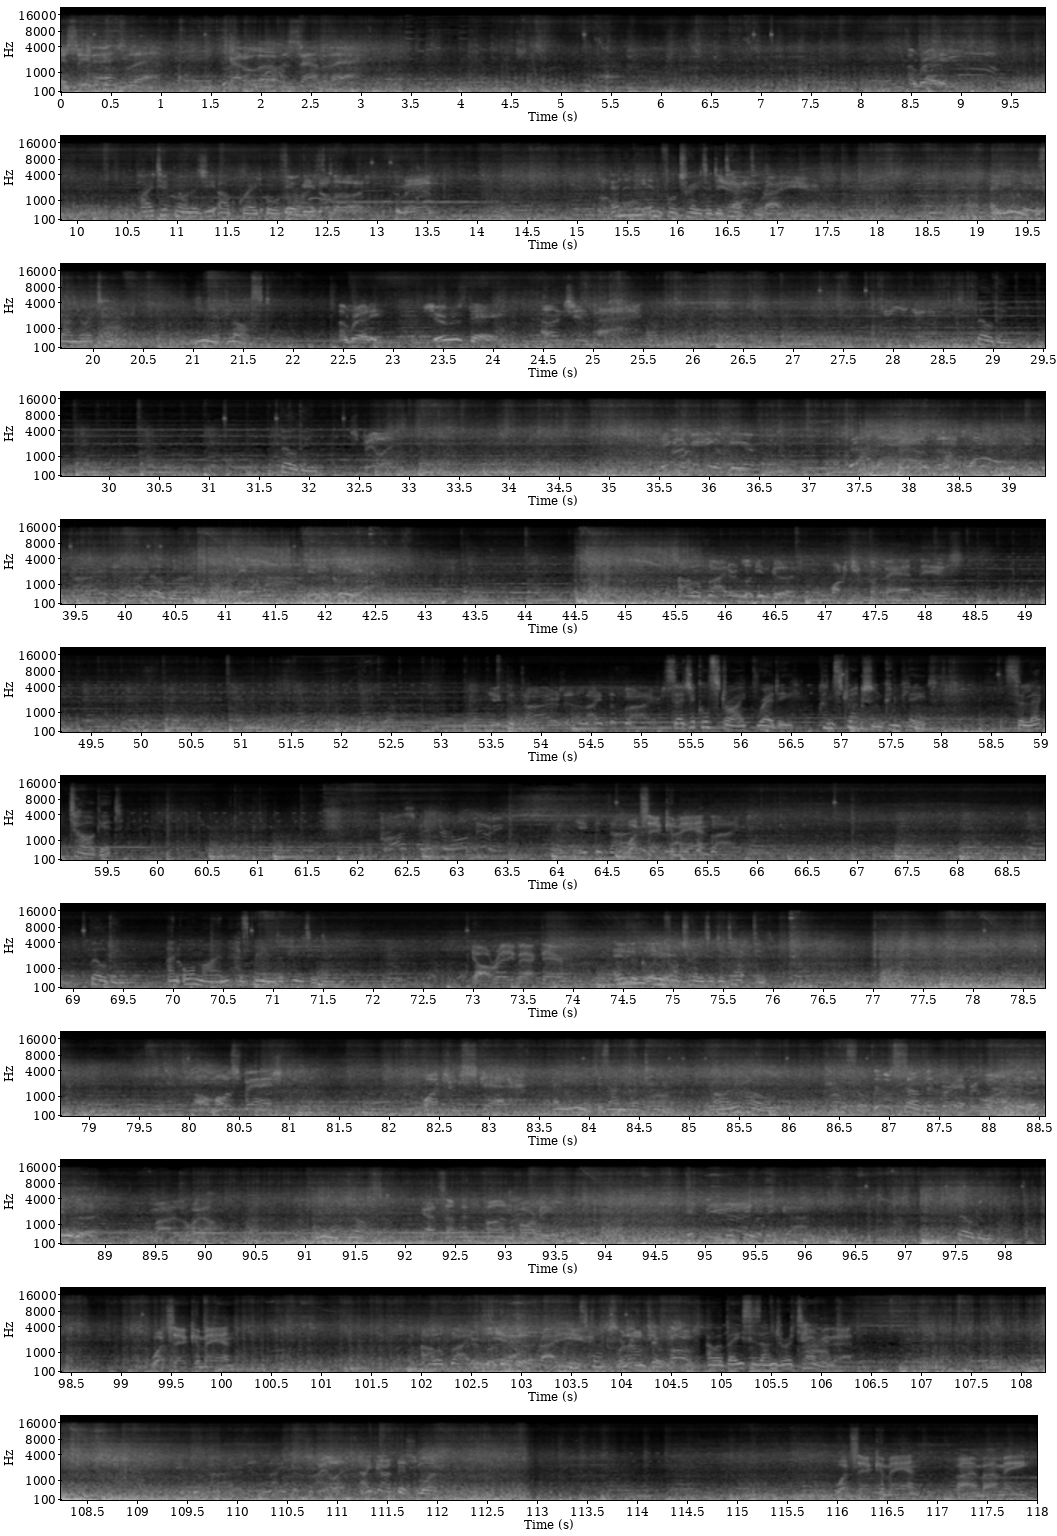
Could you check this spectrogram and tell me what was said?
You see that? Left. Gotta love the sound of that. I'm ready. High technology upgrade Boogies on the HUD. Command? Enemy infiltrator detected. Yeah, right here. A unit is under attack. Unit lost. I'm ready. Sure as day. Punch and pie. Building. Building. Spill it. Taking a beating up here. Bounce up. Kick the tires and light the Building. In the clear. Apollo fighter looking good. Wanna give them the bad news? Kick the tires and light the fires. Surgical strike ready. Construction complete. Select target. What's that and light command? the fires. Building. An ore mine has been depleted. Y'all ready back there? Enemy clear. infiltrator detected. Almost finished. Watch them scatter. A unit is under attack. On hold. Cancelled. Little something for everyone. Looking good. Might as well. Unit lost. Got something fun for me? Let's see what they got. Building. What's that command? Apollo fighter looking Yeah, good. right here. Construction We're a little too close. Our base is under Copy attack. that. Kick the tires and light the Spill it. I got this one. What's that command? Fine by me.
